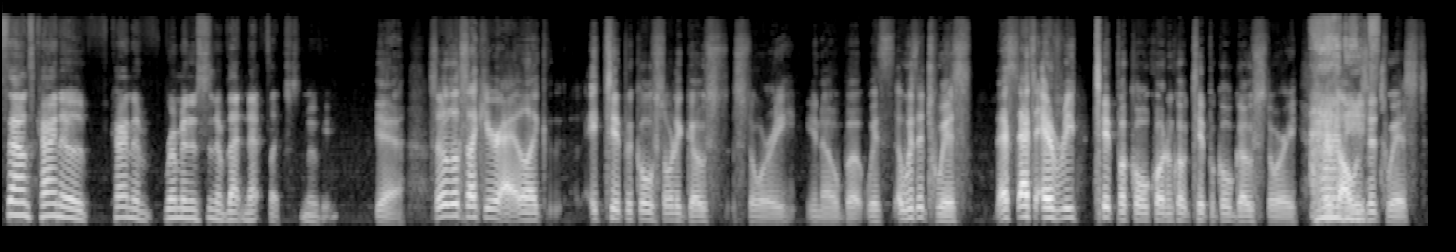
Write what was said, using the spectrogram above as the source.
sounds kind of kind of reminiscent of that Netflix movie. Yeah. So it looks like you're at like a typical sort of ghost story, you know, but with with a twist. That's that's every typical quote unquote typical ghost story. There's And always a twist.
